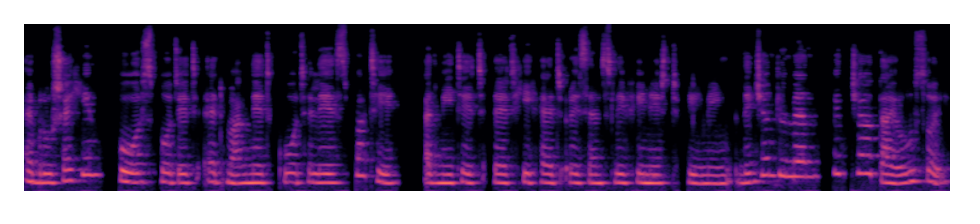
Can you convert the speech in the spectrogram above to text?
Ebru Şahin, who spotted at Magnet Quarterly's party, admitted that he had recently finished filming The Gentleman with Çağatay Ulusoy.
